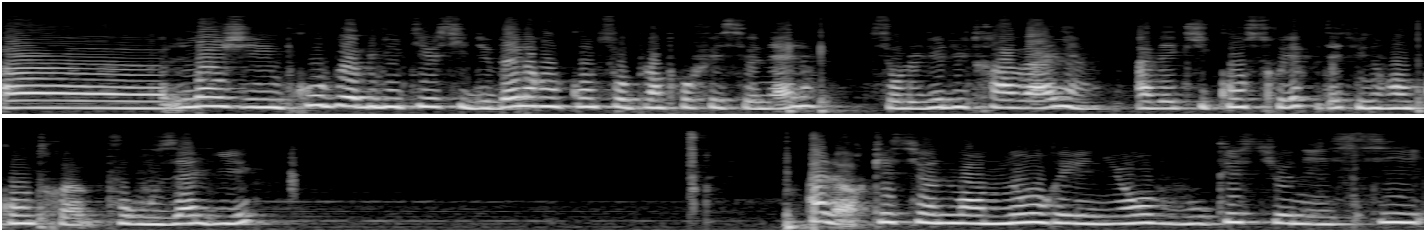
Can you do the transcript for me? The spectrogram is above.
Euh, là, j'ai une probabilité aussi de belles rencontres sur le plan professionnel, sur le lieu du travail, avec qui construire peut-être une rencontre pour vous allier. Alors, questionnement non réunion, vous vous questionnez si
